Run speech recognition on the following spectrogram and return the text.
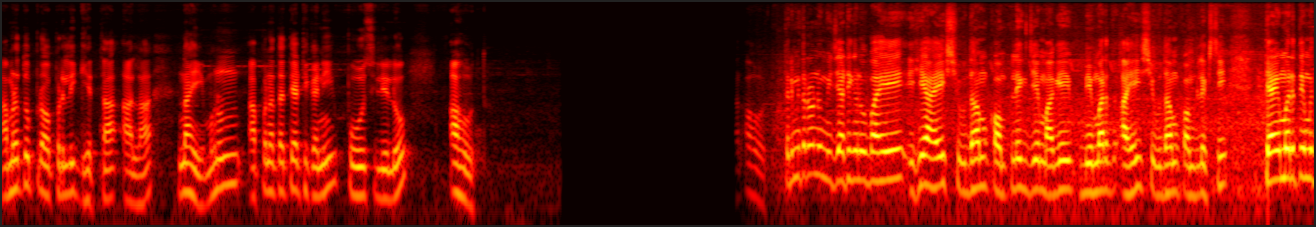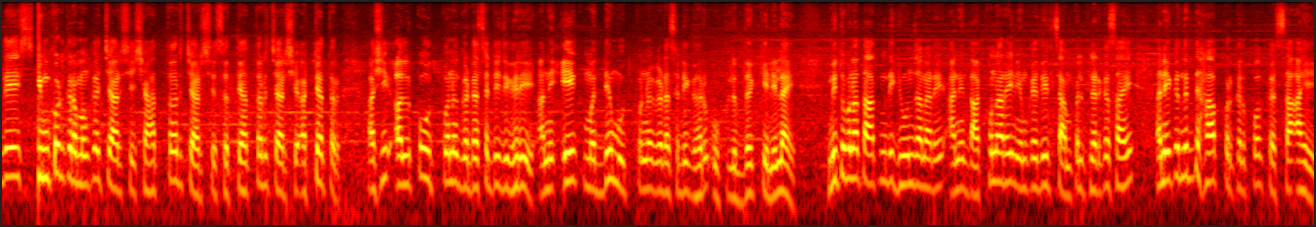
आम्हाला तो प्रॉपरली घेता आला नाही. म्हणून आपण आता त्या ठिकाणी पोहोचलेलो आहोत. आहोत. तर मित्रांनो मी ज्या ठिकाणी उभा आहे हे आहे शिवधाम कॉम्प्लेक्स जे मागे इमारत आहे शिवधाम कॉम्प्लेक्सची. त्या इमारतीमध्ये स्कीम कोड क्रमांक चारशे शहात्तर चारशे सत्याहत्तर चारशे अठ्ठ्याहत्तर अशी अल्प उत्पन्न गटासाठी घरे आणि एक मध्यम उत्पन्न गटासाठी घर उपलब्ध केलेलं आहे. मी तुम्हाला आता आतमध्ये घेऊन जाणार आहे आणि दाखवणार आहे नेमका ते सॅम्पल फ्लॅट कसा आहे आणि एकंदरीत हा प्रकल्प कसा आहे.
